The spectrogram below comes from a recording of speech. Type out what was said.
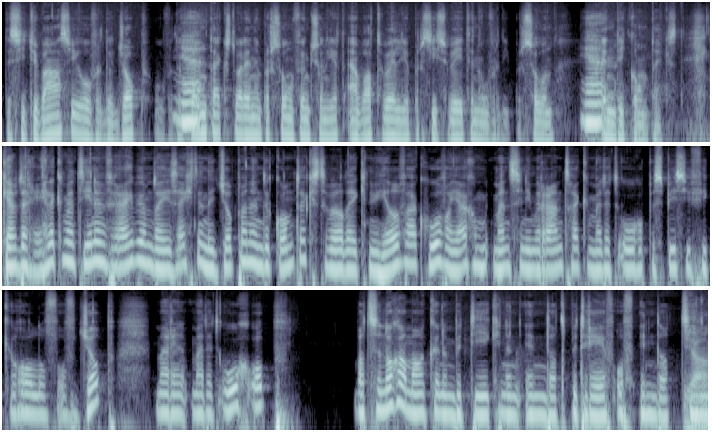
de situatie, over de job, over de Ja. context waarin een persoon functioneert en wat wil je precies weten over die persoon Ja. in die context. Ik heb daar eigenlijk meteen een vraag bij, omdat je zegt in de job en in de context, terwijl dat ik nu heel vaak hoor van ja, je moet mensen niet meer aantrekken met het oog op een specifieke rol of, of job, maar in- met het oog op wat ze nog allemaal kunnen betekenen in dat bedrijf of in dat team. Ja,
